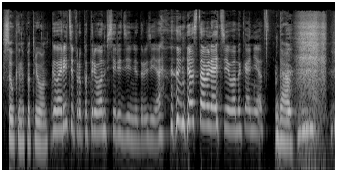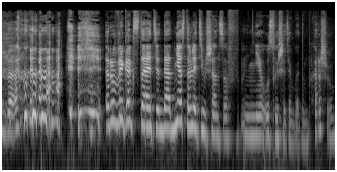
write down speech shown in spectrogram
ссылкой на Patreon. Говорите про Patreon в середине, друзья. Не оставляйте его наконец. Да. Да. Рубрика, кстати, да, не оставляйте им шансов не услышать об этом. Хорошо.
